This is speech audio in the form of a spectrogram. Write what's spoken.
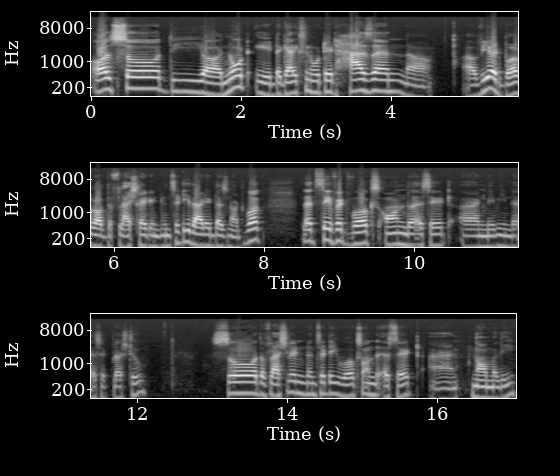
also the uh, note 8 the galaxy note 8 has an uh, a weird bug of the flashlight intensity that it does not work. Let's see if it works on the s8 and maybe in the s8 plus 2 so the flashlight intensity works on the s8 and normally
